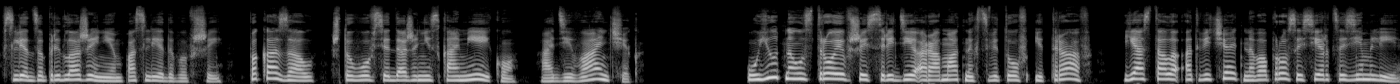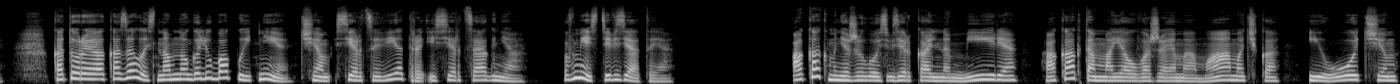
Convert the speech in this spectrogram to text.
вслед за предложением последовавший, показал, что вовсе даже не скамейку, а диванчик. Уютно устроившись среди ароматных цветов и трав, я стала отвечать на вопросы сердца Земли, которое оказалось намного любопытнее, чем сердце ветра и сердце огня, вместе взятые. А как мне жилось в зеркальном мире, а как там моя уважаемая мамочка, и отчим,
